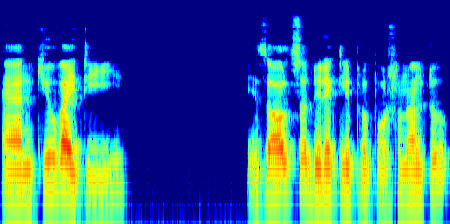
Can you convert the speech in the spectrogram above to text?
And q by t is also directly proportional to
